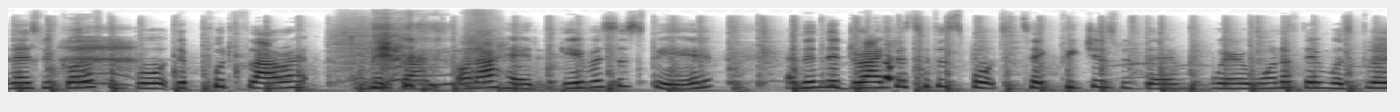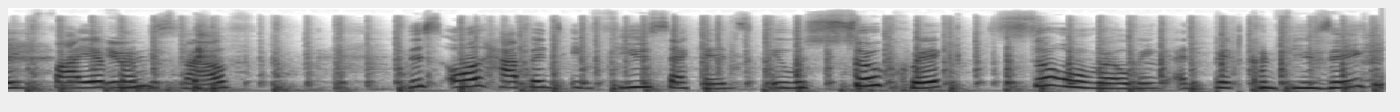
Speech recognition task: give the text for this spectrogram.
and as we got off the boat, they put flower headbands on our head, gave us a spear, and then they dragged us to the spot to take pictures with them, where one of them was blowing fire It from was- his mouth. This all happened in few seconds. It was so quick, so overwhelming, and a bit confusing.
